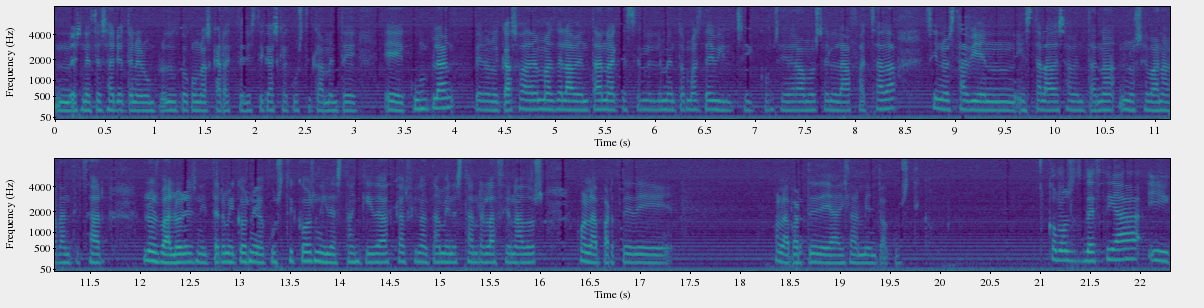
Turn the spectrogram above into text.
es necesario tener un producto con unas características que acústicamente eh, cumplan, pero en el caso además de la ventana, que es el elemento más débil si consideramos en la fachada, si no está bien instalada esa ventana no se van a garantizar los valores ni térmicos ni acústicos ni de estanquidad que al final también están relacionados con la parte de, con la parte de aislamiento acústico. Como os decía y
